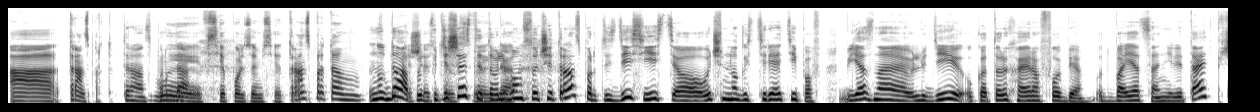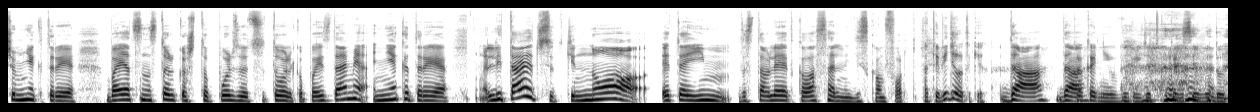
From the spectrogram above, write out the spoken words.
А транспорт? Транспорт, Мы да. все пользуемся транспортом. Ну да, путешествие это в любом случае транспорт, и здесь есть э, очень много стереотипов. Я знаю людей, у которых аэрофобия. Вот боятся они летать, причем некоторые боятся настолько, что пользуются только поездами, а некоторые летают все-таки, но это им доставляет колоссальный дискомфорт. А ты видела таких? Да, да. Как они выглядят, как они себя ведут?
